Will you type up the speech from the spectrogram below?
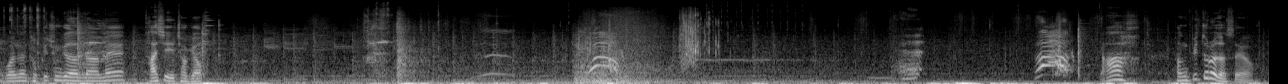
이거는 도끼 충전한 다음에 다시 저격. 아 방금 삐뚤어졌어요. 턱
